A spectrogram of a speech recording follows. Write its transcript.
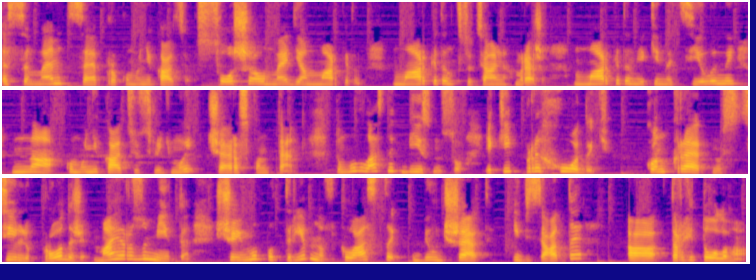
SMM – це про комунікацію, social media маркетинг, маркетинг в соціальних мережах, маркетинг, який націлений на комунікацію з людьми через контент. Тому власник бізнесу, який приходить конкретно з ціллю продажі, має розуміти, що йому потрібно вкласти бюджет і взяти а, таргетолога.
